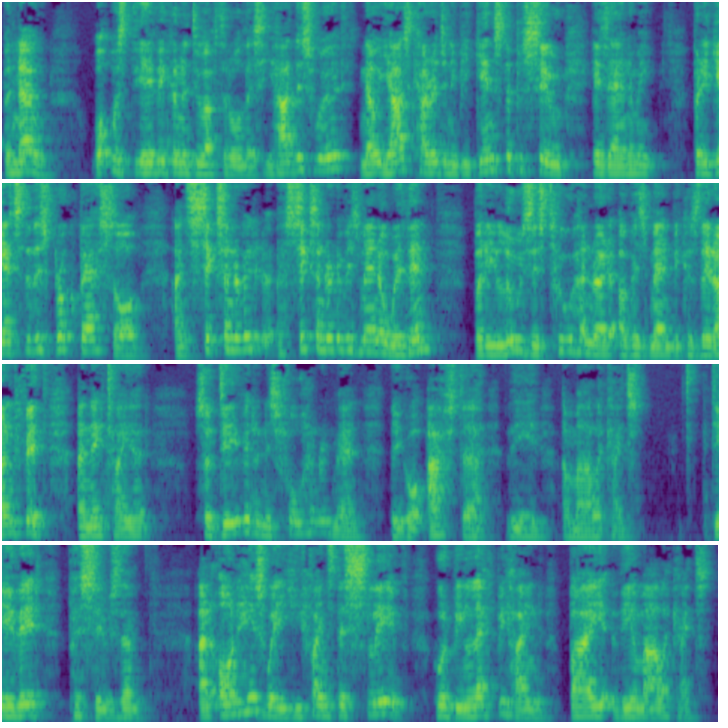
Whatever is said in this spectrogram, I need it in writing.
But now, what was David going to do after all this? He had this word. Now he has courage and he begins to pursue his enemy. But he gets to this brook Besor and 600, 600 of his men are with him but he loses 200 of his men because they're unfit and they're tired. So David and his 400 men, they go after the Amalekites. David pursues them. And on his way, he finds this slave who had been left behind by the Amalekites.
